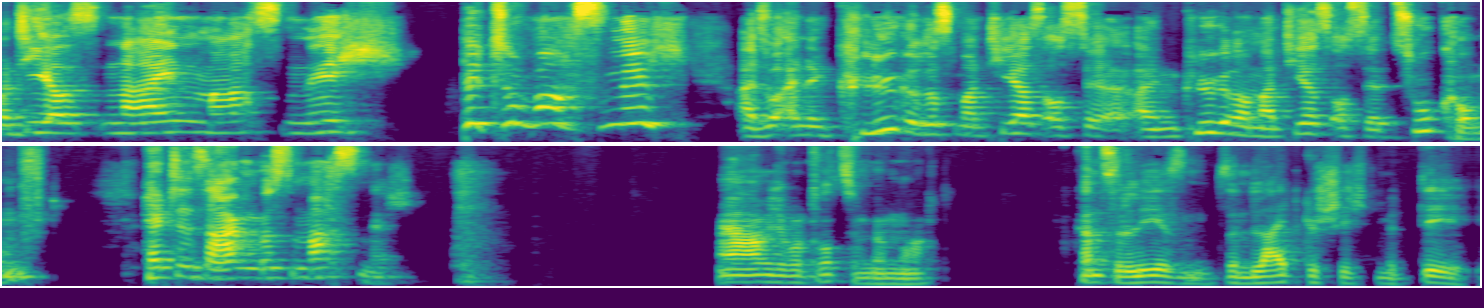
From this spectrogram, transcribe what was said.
Matthias, nein, mach's nicht. Bitte mach's nicht. Also ein klügeres Matthias aus der, ein klügerer Matthias aus der Zukunft hätte sagen müssen, mach's nicht. Ja, habe ich aber trotzdem gemacht. Kannst du lesen. sind Leitgeschichten mit D.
